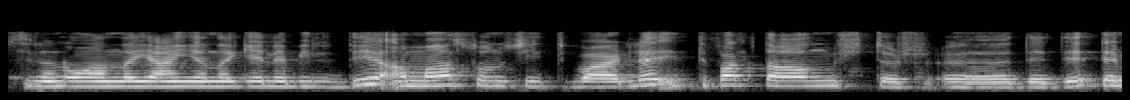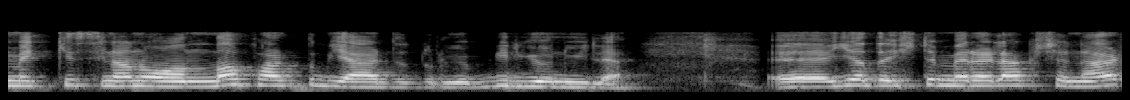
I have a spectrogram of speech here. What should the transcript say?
Sinan Oğan'la yan yana gelebildi ama sonuç itibariyle ittifak dağılmıştır e, dedi. Demek ki Sinan Oğan'la farklı bir yerde duruyor bir yönüyle. E, ya da işte Meral Akşener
